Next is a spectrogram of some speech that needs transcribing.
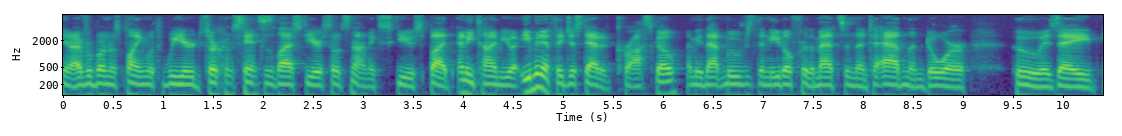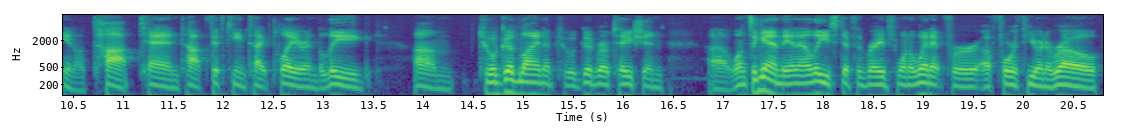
you know, everyone was playing with weird circumstances last year, so it's not an excuse. But anytime you, even if they just added Carrasco, I mean, that moves the needle for the Mets. And then to add Lindor, who is a, you know, top 10, top 15 type player in the league, um, to a good lineup, to a good rotation. Uh, once again, the NL East, if the Braves want to win it for a fourth year in a row,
